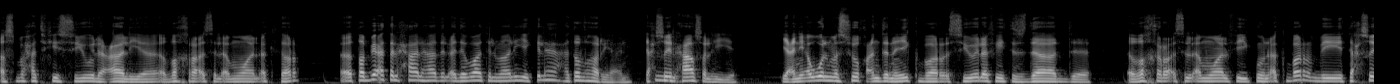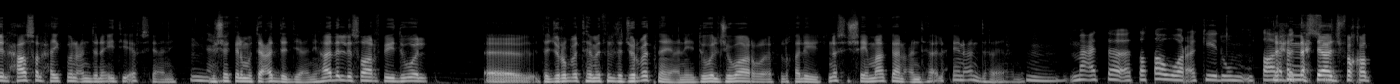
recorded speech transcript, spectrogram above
أصبحت في سيولة عالية ضخ رأس الأموال أكثر آه، طبيعة الحال هذه الأدوات المالية كلها حتظهر يعني تحصيل. حاصل هي يعني أول ما السوق عندنا يكبر السيولة فيه تزداد آه، ضخ رأس الأموال فيه يكون أكبر بتحصيل حاصل حيكون عندنا ETFs يعني نعم. بشكل متعدد يعني هذا اللي صار في دول تجربتها مثل تجربتنا يعني دول جوار في الخليج. نفس الشيء ما كان عندها الحين عندها يعني. مع الت- التطور أكيد ومطالبة نحن نحتاج فقط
